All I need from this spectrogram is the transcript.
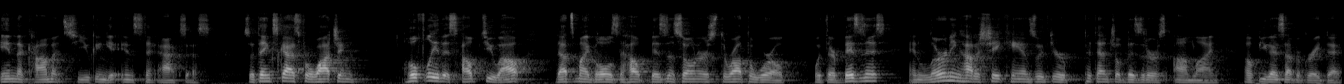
in the comments so you can get instant access. So thanks guys for watching. Hopefully this helped you out. That's my goal is to help business owners throughout the world with their business and learning how to shake hands with your potential visitors online. I hope you guys have a great day.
